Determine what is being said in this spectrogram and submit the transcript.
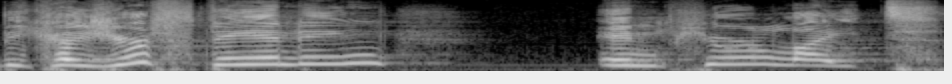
because you're standing in pure light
